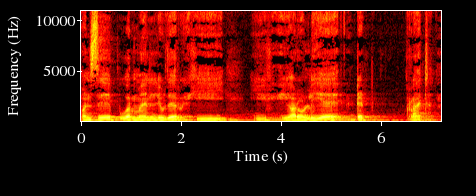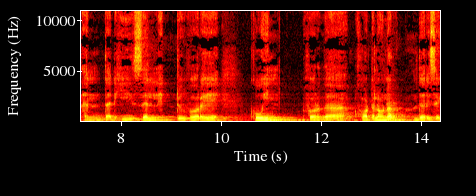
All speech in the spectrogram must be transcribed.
once a poor man lived there, he, he, he had only a dead rat and that he sell it to for a coin for the hotel owner there is a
